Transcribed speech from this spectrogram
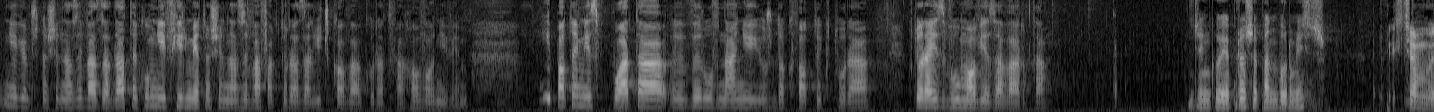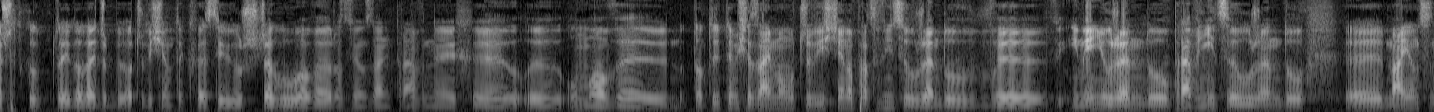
nie wiem, czy to się nazywa zadatek. U mnie w firmie to się nazywa faktura zaliczkowa, akurat fachowo, nie wiem. I potem jest wpłata, y, wyrównanie już do kwoty, która, która jest w umowie zawarta. Dziękuję. Proszę, pan burmistrz. Chciałbym jeszcze tylko tutaj dodać, żeby oczywiście te kwestie już szczegółowe rozwiązań prawnych, y, y, umowy, no to ty- tym się zajmą oczywiście no, pracownicy urzędu w, w imieniu urzędu, prawnicy urzędu, y, mając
